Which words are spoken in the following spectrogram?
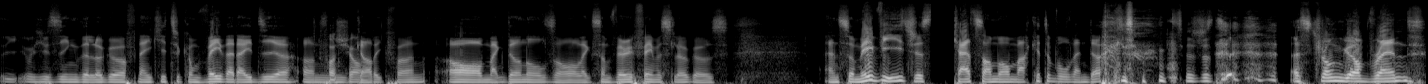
using the logo of Nike to convey that idea on For sure. Gartic Phone or McDonald's or like some very famous logos. And so maybe it's just cats are more marketable than dogs. it's just a stronger brand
